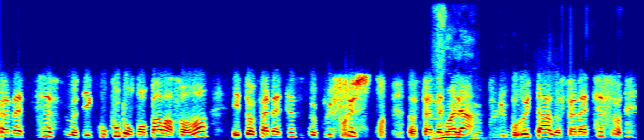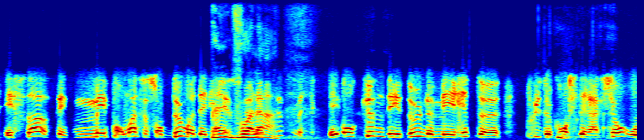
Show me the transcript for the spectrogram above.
fanatisme des coucous dont on parle en ce moment est un fanatisme plus frustre, un fanatisme plus brutal, le fanatisme. Et ça, mais pour moi, ce sont deux modalités ben, de fanatisme, et aucune des deux ne mérite euh, plus de considération ou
